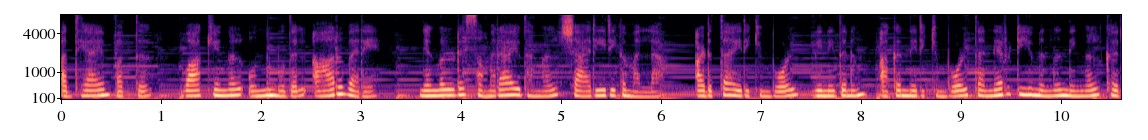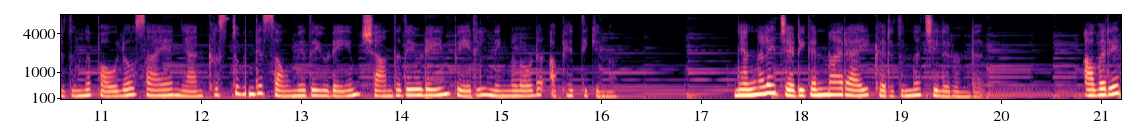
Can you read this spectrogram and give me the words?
അധ്യായം പത്ത് വാക്യങ്ങൾ ഒന്നു മുതൽ ആറ് വരെ ഞങ്ങളുടെ സമരായുധങ്ങൾ ശാരീരികമല്ല. അടുത്തായിരിക്കുമ്പോൾ വിനിതനും അകന്നിരിക്കുമ്പോൾ തന്നിരട്ടിയുമെന്ന് നിങ്ങൾ കരുതുന്ന പൗലോസായ ഞാൻ ക്രിസ്തുവിന്റെ സൗമ്യതയുടെയും ശാന്തതയുടെയും പേരിൽ നിങ്ങളോട് അഭ്യർത്ഥിക്കുന്നു. ഞങ്ങളെ ജഡികന്മാരായി കരുതുന്ന ചിലരുണ്ട്. അവരെ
